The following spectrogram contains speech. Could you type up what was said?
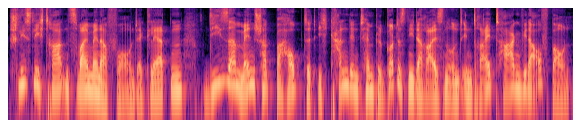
Schließlich traten zwei Männer vor und erklärten, dieser Mensch hat behauptet, ich kann den Tempel Gottes niederreißen und in drei Tagen wieder aufbauen.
